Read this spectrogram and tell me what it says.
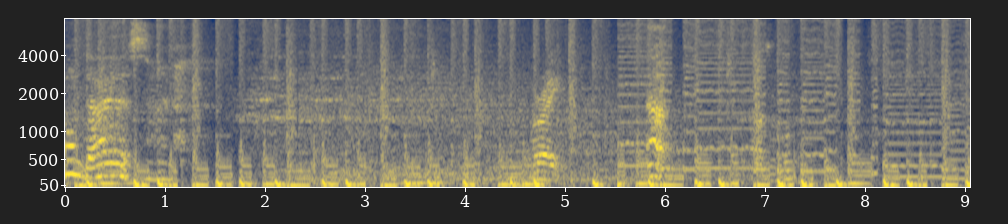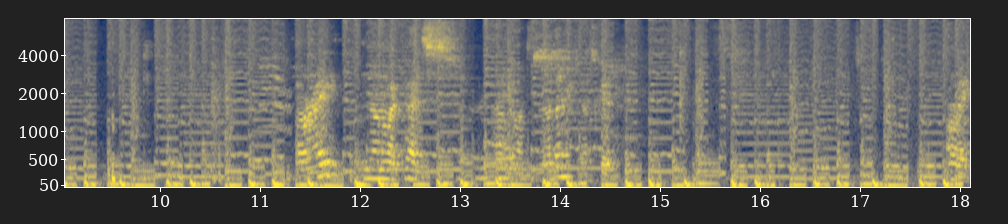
won't die this time. Alright. Now. Alright, none of my pets have gone to another. That's good. Alright.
